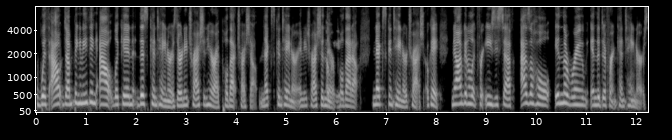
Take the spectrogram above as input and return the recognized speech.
without dumping anything out look in this container. Is there any trash in here? I pull that trash out. Next container. Any trash in there? Okay. pull that out. Next container trash. Okay now i'm going to look for easy stuff as a whole in the room in the different containers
